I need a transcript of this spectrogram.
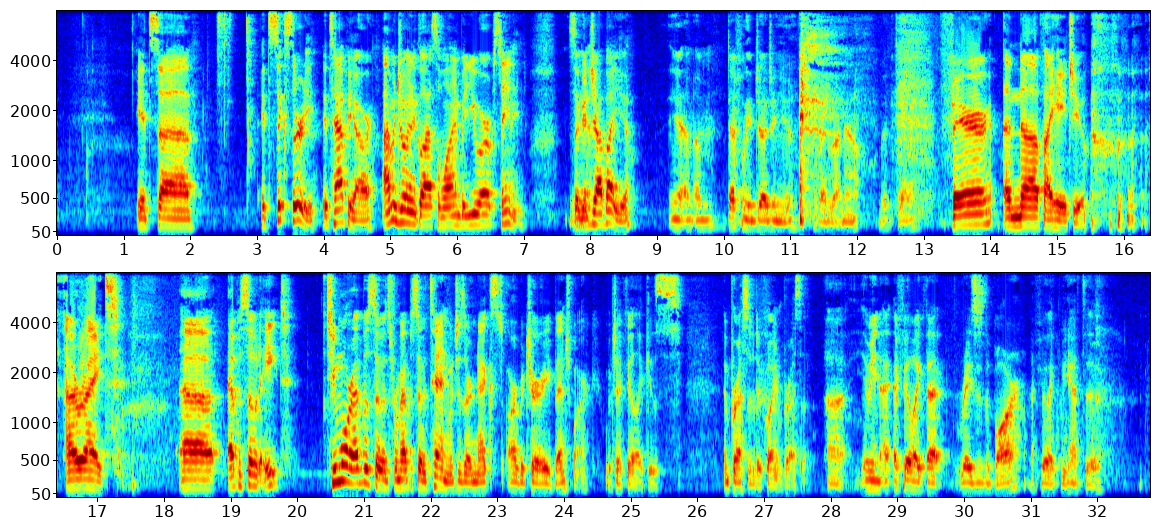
It's uh, it's six thirty. It's happy hour. I'm enjoying a glass of wine, but you are abstaining. So Yeah. good job by you. Yeah, I'm, I'm definitely judging you right about now. But uh, Fair enough. I hate you. All right. Uh, episode eight. Two more episodes from episode ten, which is our next arbitrary benchmark, which I feel like is impressive to quite impressive. uh, I mean, I, I feel like that raises the bar. I feel like we have to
